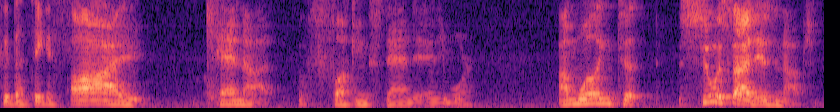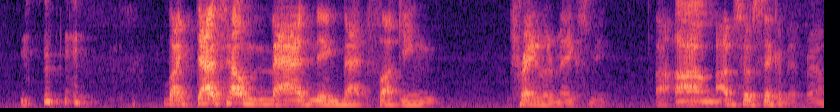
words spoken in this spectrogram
Dude, that thing is. I cannot fucking stand it anymore. I'm willing to. Suicide is an option. like that's how maddening that fucking trailer makes me. I, Um, I'm so sick of it, bro.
